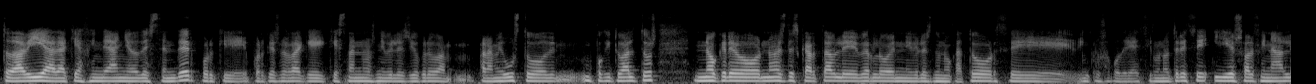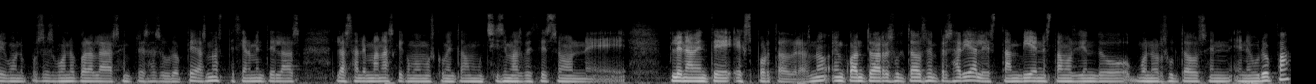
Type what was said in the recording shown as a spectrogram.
todavía de aquí a fin de año descender porque porque es verdad que, están en unos niveles yo creo para mi gusto un poquito altos. No creo no es descartable verlo en niveles de 1.14 incluso podría decir 1.13 y eso al final eh, bueno pues es bueno para las empresas europeas no especialmente las las alemanas que como hemos comentado muchísimas veces son eh, plenamente exportadoras no en cuanto a resultados empresariales también estamos viendo buenos resultados en, en Europa.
